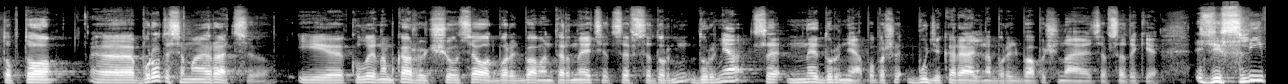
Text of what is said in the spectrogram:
Тобто е, боротися має рацію. І коли нам кажуть, що ця от боротьба в інтернеті це все дурня, це не дурня. По-перше, будь-яка реальна боротьба починається все-таки зі слів.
